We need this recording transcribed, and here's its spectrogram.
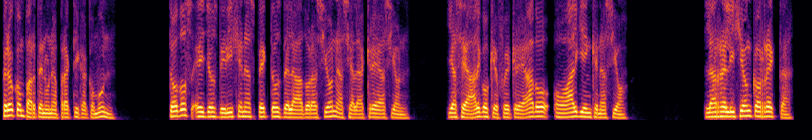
pero comparten una práctica común. Todos ellos dirigen aspectos de la adoración hacia la creación, ya sea algo que fue creado o alguien que nació. La religión correcta,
